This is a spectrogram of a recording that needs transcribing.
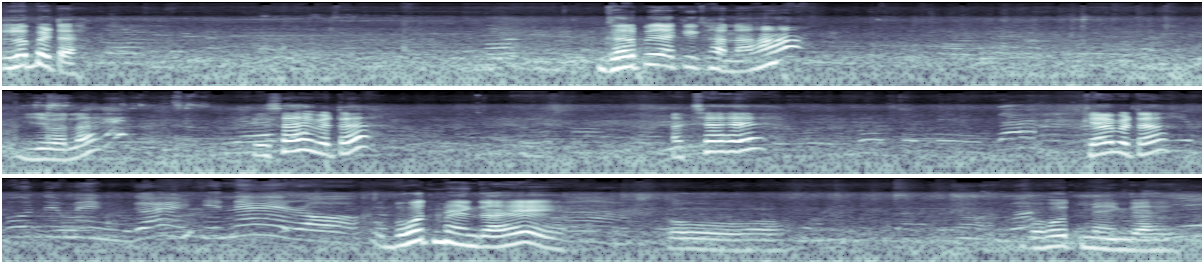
लो बेटा. घर पे जाके खाना हाँ? ये वाला। कैसा है बेटा? अच्छा है? क्या बेटा? बहुत महँगा है ओ बहुत महँगा है।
